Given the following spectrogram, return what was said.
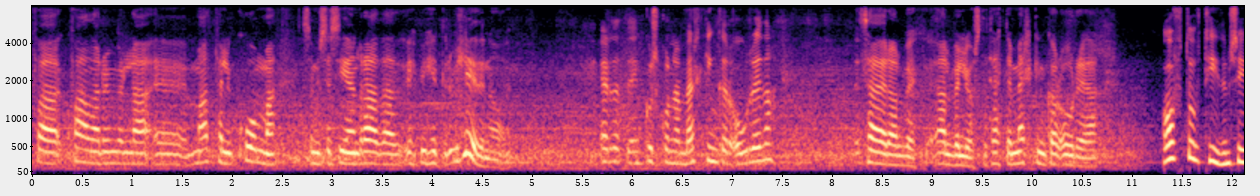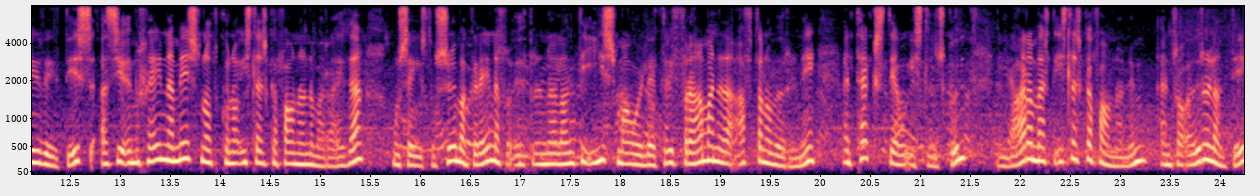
hvað, hvaðan raunverulega matalinn koma sem þess að síðan raðað upp í hittur við hliðina á þeim. Er þetta einhvers konar merkingar óreiða? það er alveg, alveg ljóst. Þetta er merkingar óriða. Oft og tíðum segir Vigdís að sé um hreina misnotkun á íslenska fánanum að ræða. Hún segist þú suma greina frá upprunalandi í smái letri framan eða aftan á vörunni en texti á íslenskum en varamert íslenska fánanum en frá öðru landi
